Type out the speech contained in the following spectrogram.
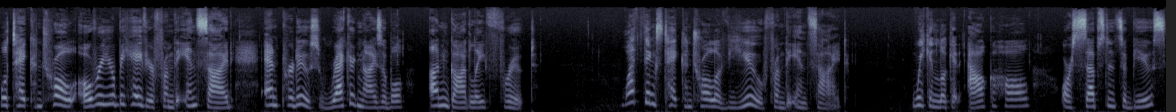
will take control over your behavior from the inside and produce recognizable, ungodly fruit. What things take control of you from the inside? We can look at alcohol or substance abuse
